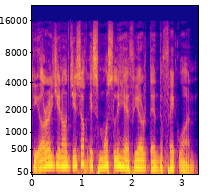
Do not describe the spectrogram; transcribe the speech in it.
The original G-Shock is mostly heavier than the fake one.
